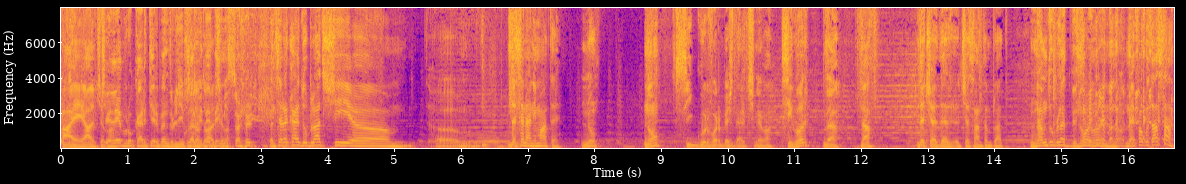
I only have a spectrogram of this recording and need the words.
A, e altceva. Celebru cartier pentru lipsa Cu lui totul de altceva. demisoluri. Înțeleg că ai dublat și uh, uh, desene animate. Nu. Nu? Sigur vorbești de altcineva. Sigur? Da. Da? De ce? De ce s-a întâmplat? N-am dublat de Nu, nu, nu, nu ai făcut asta?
